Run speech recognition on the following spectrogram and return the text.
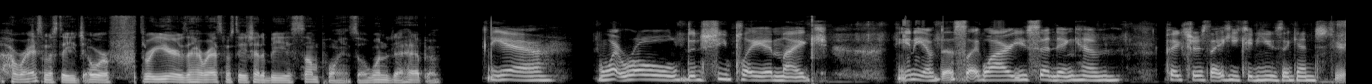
harassment stage? Over three years, the harassment stage had to be at some point. So when did that happen? Yeah. What role did she play in like any of this? Like, why are you sending him pictures that he could use against you?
